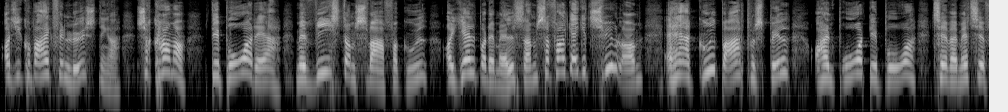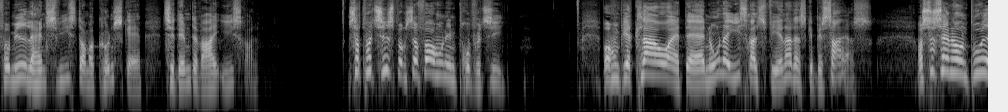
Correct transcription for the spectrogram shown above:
og de kunne bare ikke finde løsninger. Så kommer det bor der med visdomssvar fra Gud og hjælper dem alle sammen. Så folk er ikke i tvivl om, at her er Gud bare på spil, og han bruger det bor til at være med til at formidle hans visdom og kundskab til dem, der var i Israel. Så på et tidspunkt, så får hun en profeti hvor hun bliver klar over, at der er nogle af Israels fjender, der skal besejres. Og så sender hun bud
